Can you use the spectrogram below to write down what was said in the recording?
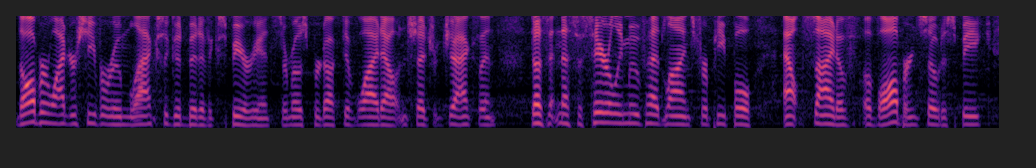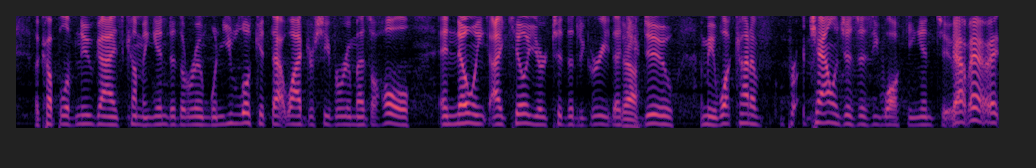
The Auburn wide receiver room lacks a good bit of experience. Their most productive wideout in Shedrick Jackson doesn't necessarily move headlines for people outside of, of Auburn, so to speak. A couple of new guys coming into the room. When you look at that wide receiver room as a whole and knowing Ike Hilliard to the degree that Yeah. you do, I mean, what kind of pr- challenges is he walking into? Yeah, man,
